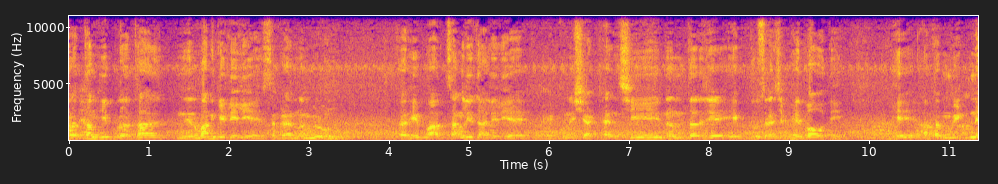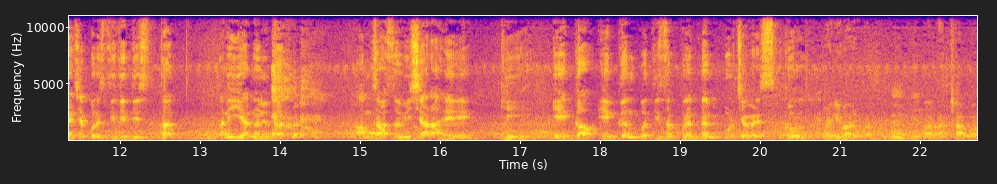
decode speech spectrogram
प्रथम ही प्रथा निर्माण केलेली आहे सगळ्यांना मिळून तर ही फार चांगली झालेली आहे. एकोणीसशे अठ्ठ्याऐंशी नंतर जे एक दुसऱ्याचे भेदभाव होते हे आता मिटण्याच्या परिस्थिती दिसतात. आणि यानंतर आमचा असं विचार आहे की एक गाव एक गणपतीचा प्रयत्न आम्ही पुढच्या वेळेस करू. पहली बार हुआ. और अच्छा हुआ.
